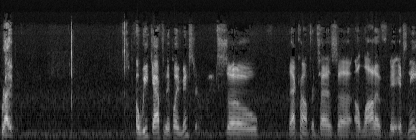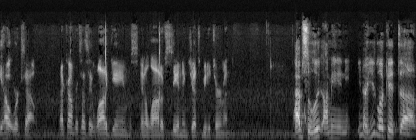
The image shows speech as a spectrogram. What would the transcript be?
Right. A week after they play Minster. So that conference has uh, a lot of. It's neat how it works out. That conference has a lot of games and a lot of standings yet to be determined. Absolutely. I mean, you know, you look at um,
